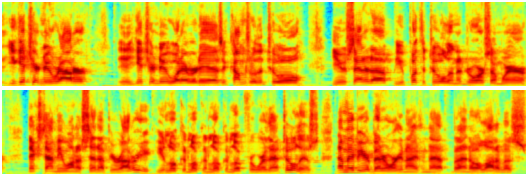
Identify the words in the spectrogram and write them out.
you get your new router, you get your new whatever it is, it comes with a tool, you set it up, you put the tool in a drawer somewhere, Next time you want to set up your router, you, you, look and look and look and look for where that tool is. Now maybe you're better organized than that, but I know a lot of us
